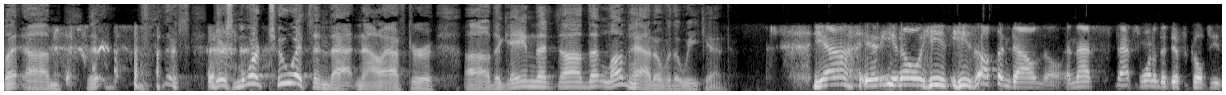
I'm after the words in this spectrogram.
But um, there, there's there's more to it than that now after uh, the game that uh, that Love had over the weekend. Yeah, it, you know he's he's up and down though, and that's that's one of the difficulties,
